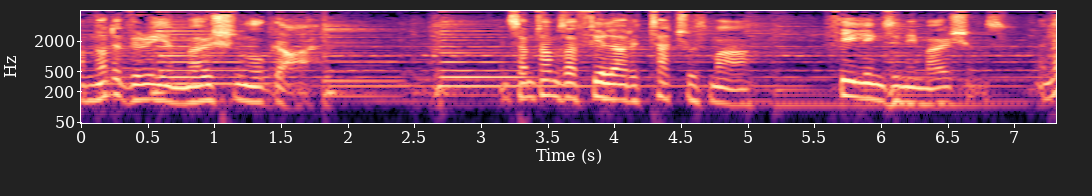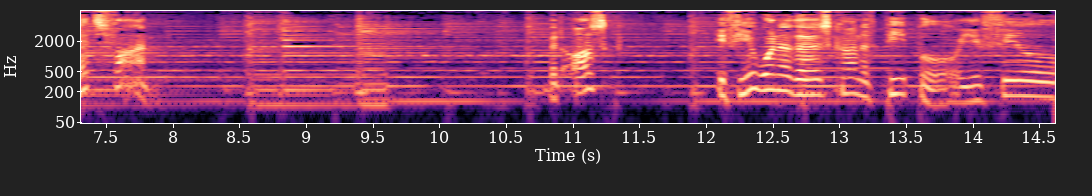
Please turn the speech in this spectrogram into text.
I'm not a very emotional guy. And sometimes I feel out of touch with my feelings and emotions. And that's fine. But ask if you're one of those kind of people, or you feel,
